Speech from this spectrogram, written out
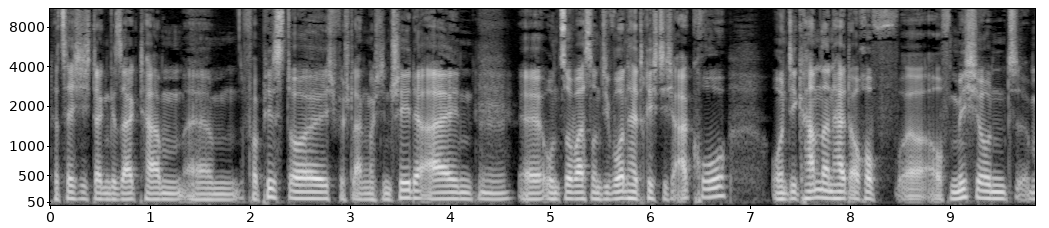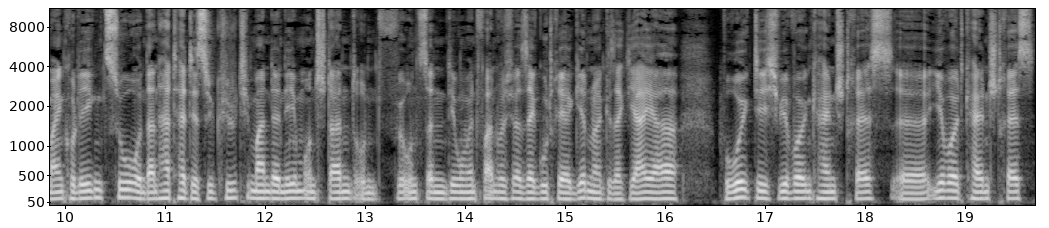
tatsächlich dann gesagt haben, ähm, verpisst euch, wir schlagen euch den Schädel ein äh, und sowas. Und die wurden halt richtig aggro. Und die kamen dann halt auch auf, äh, auf mich und meinen Kollegen zu. Und dann hat halt der Security-Mann, der neben uns stand und für uns dann in dem Moment verantwortlich war, sehr gut reagiert und hat gesagt, ja, ja, beruhig dich, wir wollen keinen Stress, äh, ihr wollt keinen Stress,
